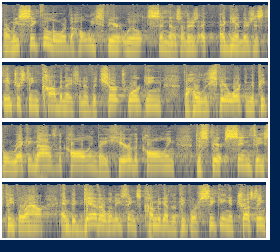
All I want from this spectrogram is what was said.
When we seek the Lord, the Holy Spirit will send us. And there's again, there's this interesting combination of the church working, the Holy Spirit working. The people recognize the calling, they hear the calling, the Spirit sends these people out, and together, when these things come together, the people are seeking and trusting.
